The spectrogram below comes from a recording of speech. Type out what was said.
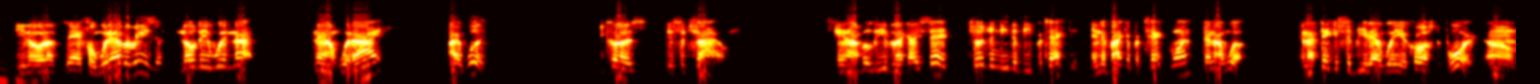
Mm-hmm. You know what I'm saying? For whatever reason, no, they would not. Now, would I? I would, because it's a child. And I believe, like I said, children need to be protected. And if I can protect one, then I will and I think it should be that way across the board. Um,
